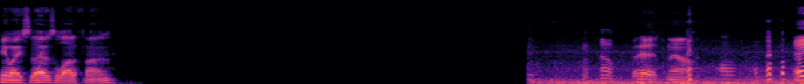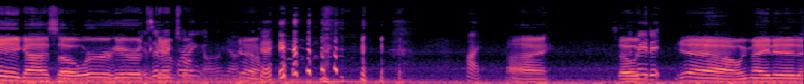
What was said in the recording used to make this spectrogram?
anyway, so that was a lot of fun. Oh. Go ahead now. oh. hey guys, so we're here at Is the it camp. recording? Oh yeah. Yeah. Okay. Hi. Hi. So we made it. Yeah, we made it.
